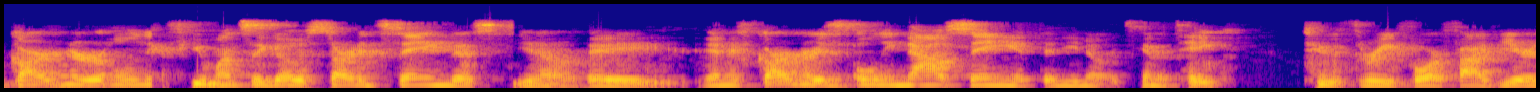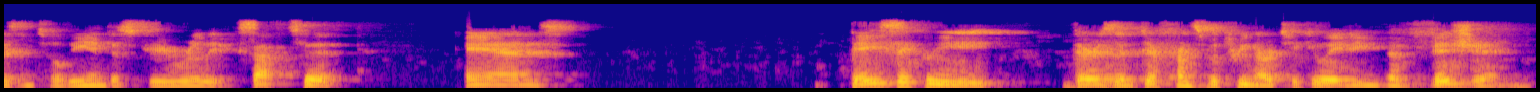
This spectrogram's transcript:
Gartner only a few months ago started saying this, you know, they, and if Gartner is only now saying it, then, you know, it's going to take two, three, four, five years until the industry really accepts it. And basically, there's a difference between articulating the vision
